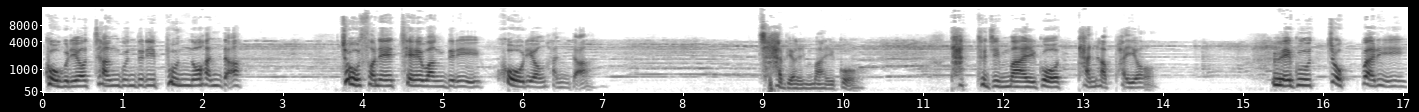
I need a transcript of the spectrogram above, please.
고구려 장군들이 분노한다. 조선의 제왕들이 호령한다. 차별 말고 다투지 말고 단합하여 외구 쪽발이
